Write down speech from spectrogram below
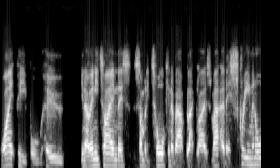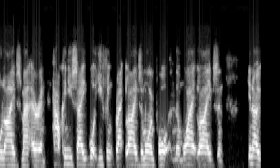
white people who, you know, anytime there's somebody talking about Black Lives Matter, they're screaming all lives matter. And how can you say what you think Black lives are more important than white lives? And, you know,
